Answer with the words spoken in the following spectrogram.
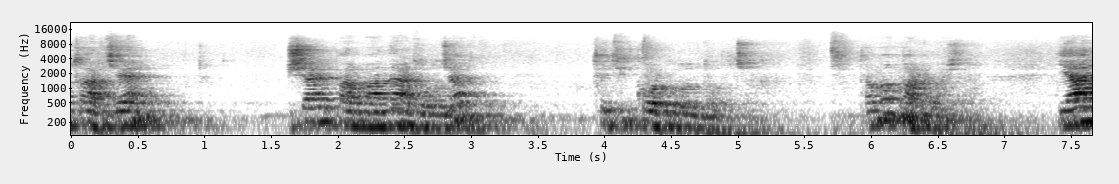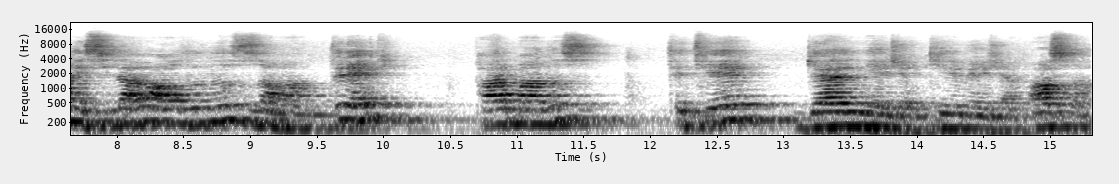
tutarken işaret parmağı nerede olacak? Tetik korkulunda olacak. Tamam mı arkadaşlar? Yani silahı aldığınız zaman direkt parmağınız tetiğe gelmeyecek, girmeyecek asla.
